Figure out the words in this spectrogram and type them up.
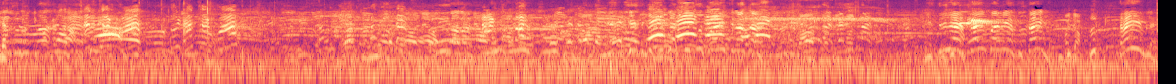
да Не стреляй, ставим по месту, ставим. Ставим, блядь.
